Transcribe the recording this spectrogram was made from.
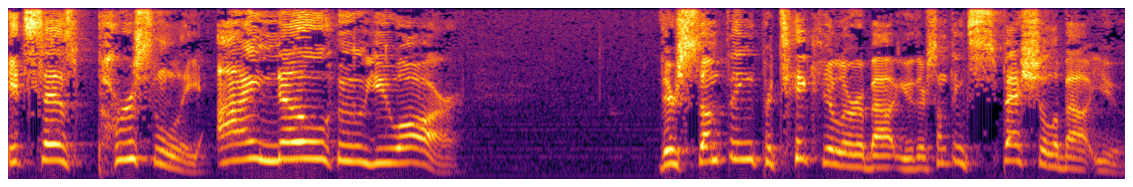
it says personally, I know who you are. There's something particular about you, there's something special about you.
